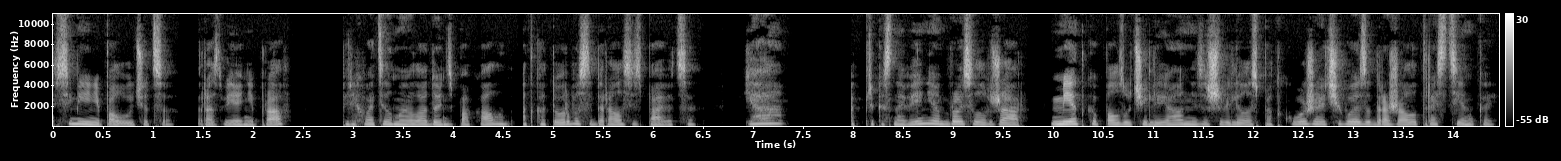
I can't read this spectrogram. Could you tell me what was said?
семьи не получится. Разве я не прав? Перехватил мою ладонь с бокалом, от которого собиралась избавиться. Я от прикосновения бросила в жар. Метка ползучей лианы зашевелилась под кожей, отчего я задрожала тростинкой.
